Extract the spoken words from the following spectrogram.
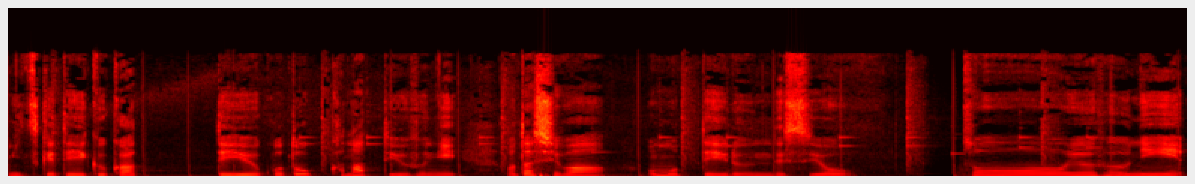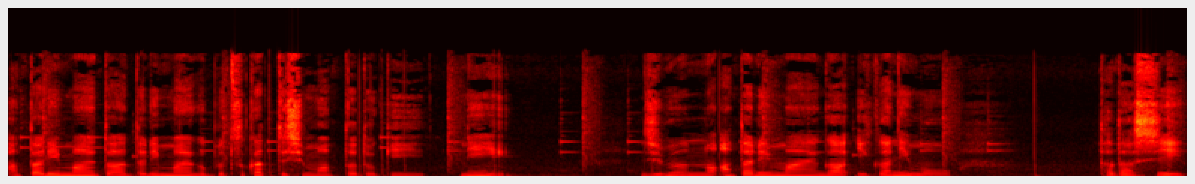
見つけていくかっていうことかなっていうふうに私は思っているんですよ。そういうふうに当たり前と当たり前がぶつかってしまった時に自分の当たり前がいかにも正しいっ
